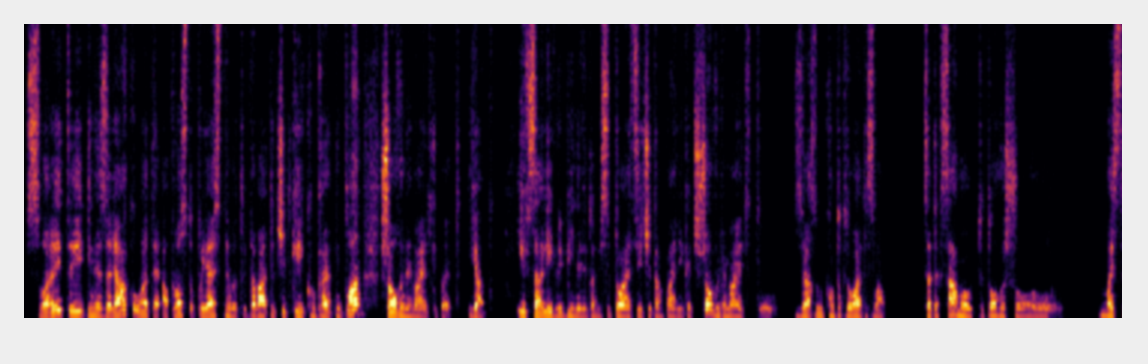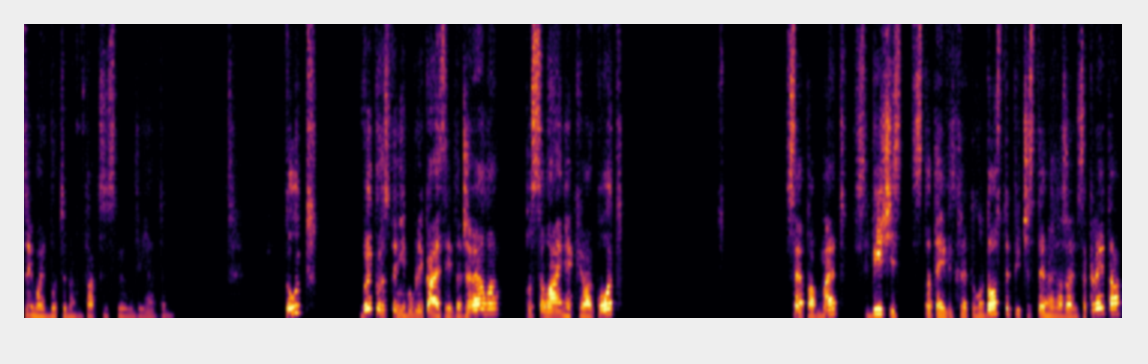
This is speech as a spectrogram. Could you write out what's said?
сварити і не залякувати, а просто пояснювати, давати чіткий конкретний план, що вони мають робити, як. І взагалі в будь-якій невідомій ситуації, чи там паніка, чи що, вони мають ну, зв'язано контактувати з вами. Це так само до того, що майстри мають бути на контакті зі своїми клієнтами. Тут використані публікації та джерела, посилання, QR-код, все PubMed, більшість статей в відкритому доступі, частина, на жаль, закрита.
